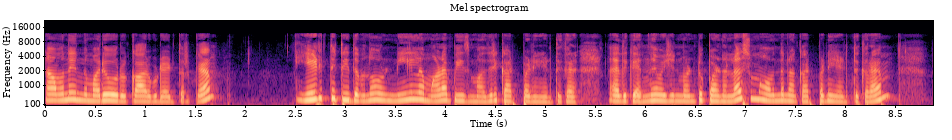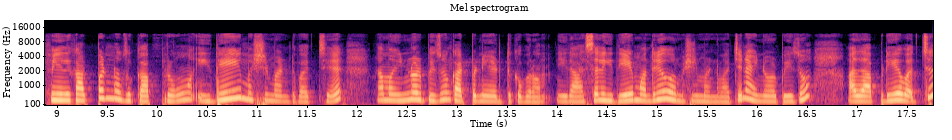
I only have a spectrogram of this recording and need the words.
நான் வந்து இந்த மாதிரி ஒரு கார்போர்ட் எடுத்திருக்கேன். எடுத்துகிட்டு இதை வந்து ஒரு நீளமான பீஸ் மாதிரி கட் பண்ணி எடுத்துக்கிறேன். நான் இதுக்கு எந்த மெஷர்மெண்ட்டும் பண்ணலை சும்மா வந்து நான் கட் பண்ணி எடுத்துக்கிறேன். ஸோ இது கட் பண்ணதுக்கப்புறம் இதே மெஷர்மெண்ட் வச்சு நம்ம இன்னொரு பீஸும் கட் பண்ணி எடுத்துக்க போகிறோம் இது அசல் இதே மாதிரி ஒரு மெஷர்மெண்ட் வச்சு நான் இன்னொரு பீஸும் அதை அப்படியே வச்சு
